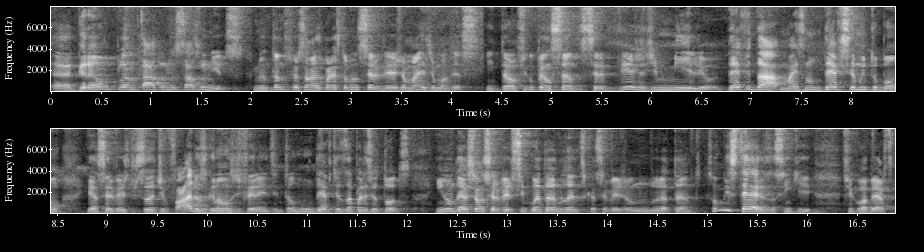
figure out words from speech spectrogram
é grão plantado nos Estados Unidos. No entanto, os personagens parecem tomando cerveja mais de uma vez. Então eu fico pensando, cerveja de milho deve dar, mas não deve ser muito bom. E a cerveja precisa de vários grãos diferentes, então não deve ter desaparecido todos. E não deve ser uma cerveja de 50 anos antes, que a cerveja não dura tanto. São mistérios assim que ficam abertos.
